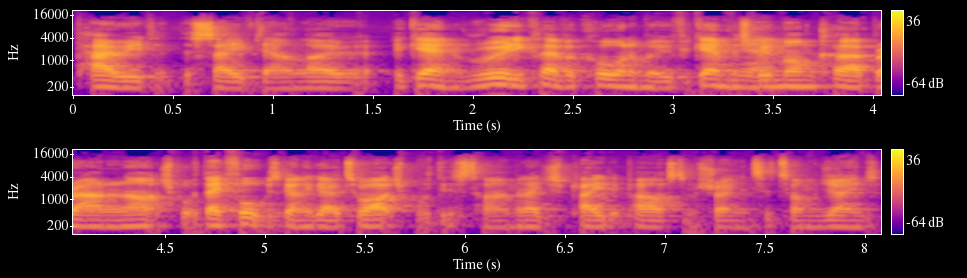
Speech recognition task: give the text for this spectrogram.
parried the save down low. Again, really clever corner move. Again, between Yeah. Moncur, Brown, and Archibald. They thought it was going to go to Archibald this time, and they just played it past him straight into Tom James.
